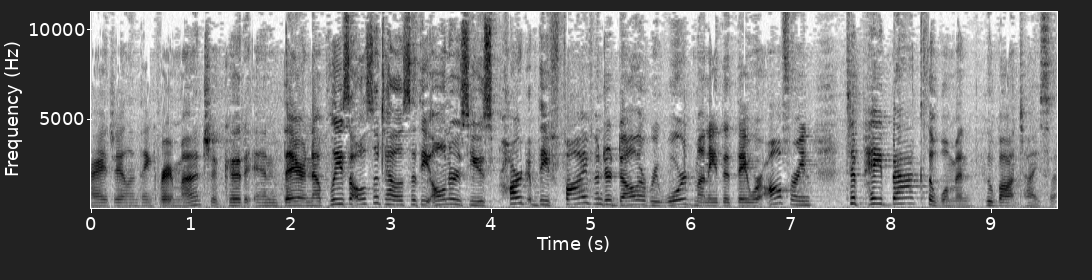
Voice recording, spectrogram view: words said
right, Jalyn, thank you very much. A good end there. Now, please also tell us that the owners used part of the $500 reward money that they were offering to pay back the woman who bought Tyson.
